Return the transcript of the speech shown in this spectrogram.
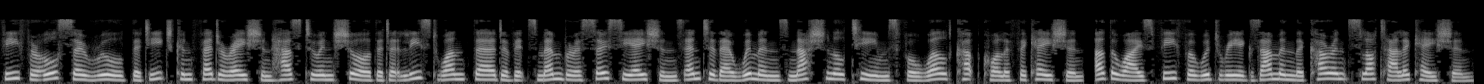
FIFA also ruled that each confederation has to ensure that at least one-third of its member associations enter their women's national teams for World Cup qualification, otherwise FIFA would re-examine the current slot allocation.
